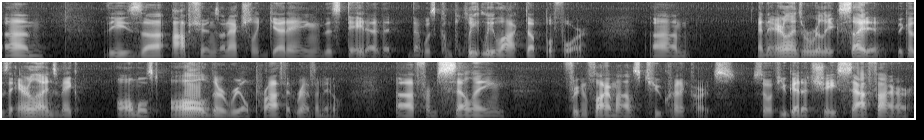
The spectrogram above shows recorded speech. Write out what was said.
Um, these uh, options on actually getting this data that, that was completely locked up before. Um, and the airlines were really excited because the airlines make almost all their real profit revenue uh, from selling frequent flyer miles to credit cards. So if you get a Chase Sapphire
